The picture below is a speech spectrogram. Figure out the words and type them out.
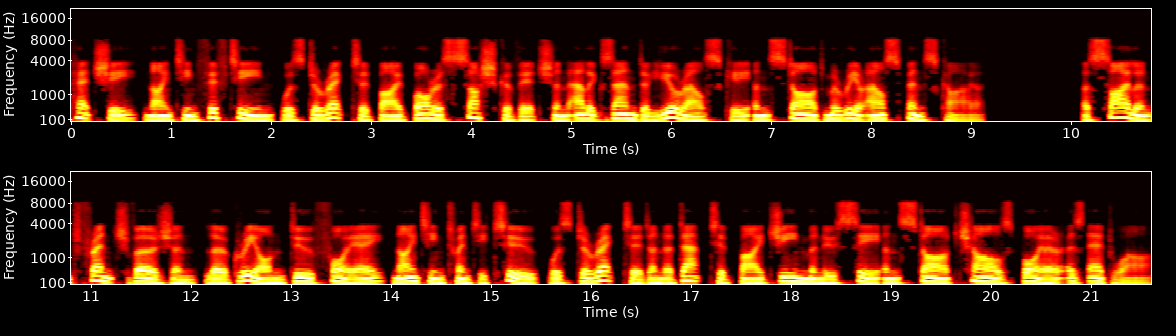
Pechi was directed by Boris Sushkevich and Alexander Uralsky and starred Maria Ouspenskaya. A silent French version, Le Grillon du Foyer 1922, was directed and adapted by Jean Manoussi and starred Charles Boyer as Edouard.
